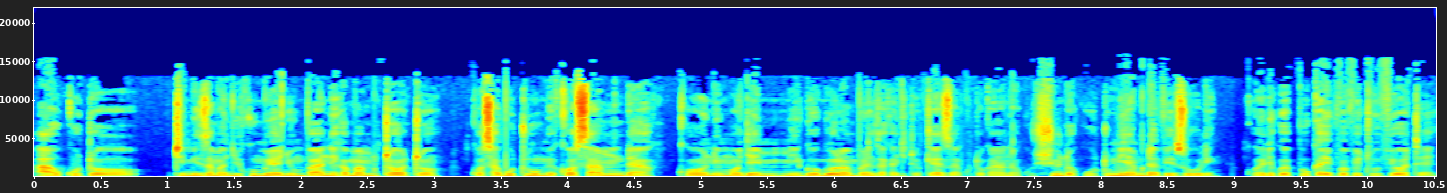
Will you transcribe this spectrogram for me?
au kutotimiza majukumu ya nyumbani kama mtoto kwa sababu tu umekosa muda. Kwao ni moja migogoro ambayo inaweza ikajitokeza kutokana na kushindwa kuutumia muda vizuri. Kwa ili kuepuka hivyo vitu vyote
